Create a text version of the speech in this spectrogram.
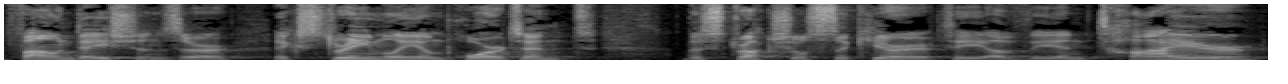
Foundations are extremely important. The structural security of the entire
